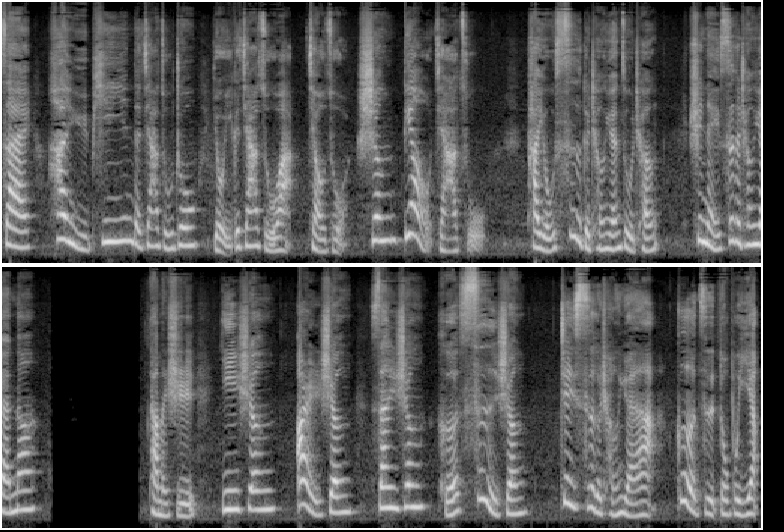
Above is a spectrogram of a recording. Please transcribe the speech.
在汉语拼音的家族中有一个家族啊，叫做声调家族，它由四个成员组成，是哪四个成员呢？他们是一声、二声、三声和四声，这四个成员啊，各自都不一样。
